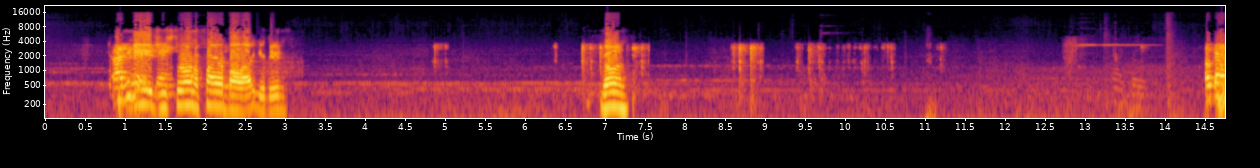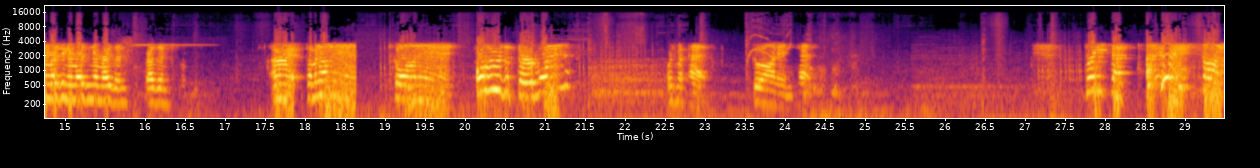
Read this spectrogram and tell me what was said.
Imagine he's throwing a fireball at you, dude. Going. Okay, I'm ressing, I'm ressing, I'm ressing. Resin. Alright, someone else in. Go on in. Oh, there was a third one? Where's my pet? Go on in, pet. Three steps. Something fun.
